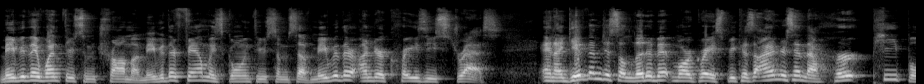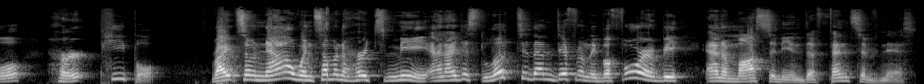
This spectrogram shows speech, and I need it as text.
Maybe they went through some trauma. Maybe their family's going through some stuff. Maybe they're under crazy stress. And I give them just a little bit more grace because I understand that hurt people hurt people. Right? So now when someone hurts me and I just look to them differently, before it'd be animosity and defensiveness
